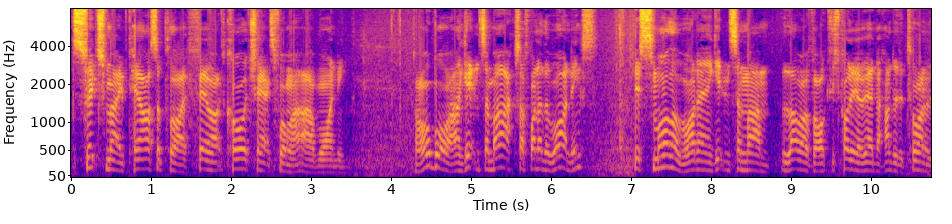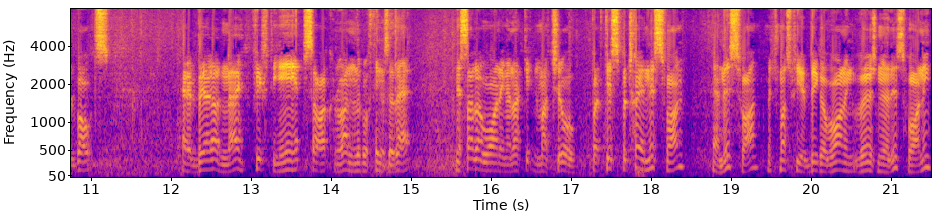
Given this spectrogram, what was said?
switch mode power supply ferrite coil transformer uh, winding. Oh boy, I'm getting some arcs off one of the windings. This smaller rod and getting some um, lower voltage, probably around 100 to 200 volts. And about, I don't know, 50 amps, so I can run little things of that. This other winding I'm not getting much at all. But this between this one and this one, which must be a bigger winding version of this winding,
